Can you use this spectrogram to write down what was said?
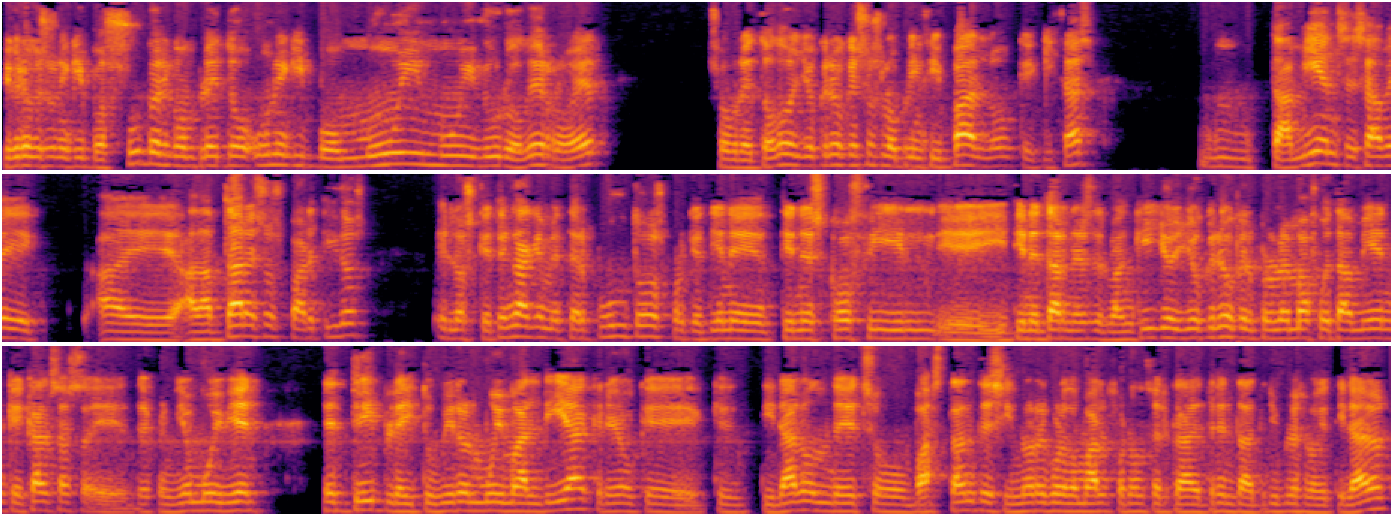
Yo creo que es un equipo súper completo, un equipo muy, muy duro de roer. Sobre todo, yo creo que eso es lo principal, ¿no? Que quizás mm, también se sabe eh, adaptar a esos partidos en los que tenga que meter puntos porque tiene, tiene Scofield y, tiene Turner del banquillo. Yo creo que el problema fue también que Kansas eh, defendió muy bien el triple y tuvieron muy mal día. Creo que, tiraron, de hecho, bastante. Si no recuerdo mal, fueron cerca de 30 triples lo que tiraron.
